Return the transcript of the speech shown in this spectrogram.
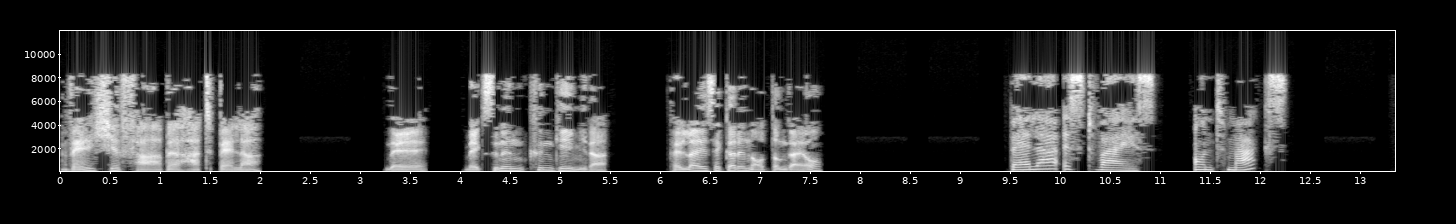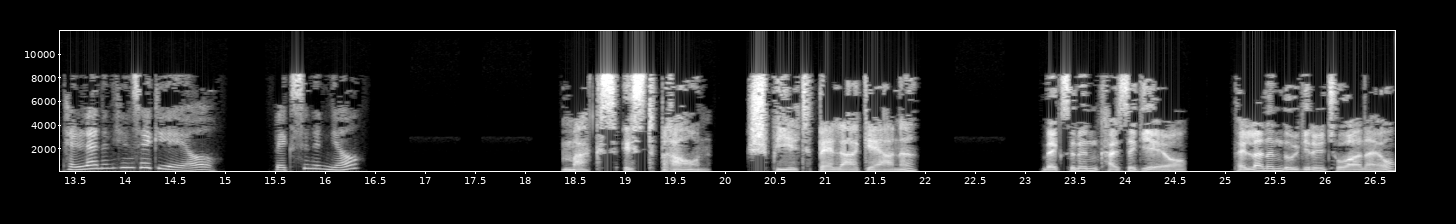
Welche Farbe hat Bella? 네, 맥스는 큰 개입니다. 벨라의 색깔은 어떤가요? Bella ist weiß. Und Max? 벨라는 흰색이에요. 맥스는요? Max ist braun. Spielt Bella gerne? 맥스는 갈색이에요. 벨라는 놀기를 좋아하나요?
